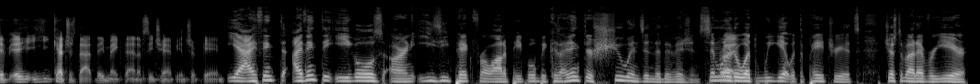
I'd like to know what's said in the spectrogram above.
If, if he catches that, they make the NFC Championship game. Yeah, I think th- I think the Eagles are an easy pick for a lot of people because I think they're shoo-ins in the division, similar to what we get with the Patriots just about every year.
